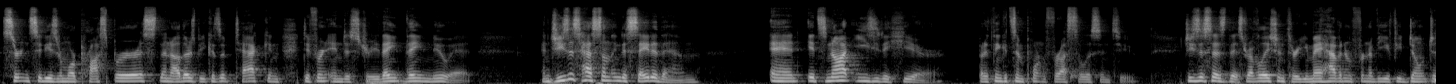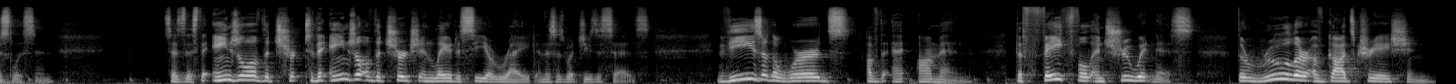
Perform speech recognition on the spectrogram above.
certain cities are more prosperous than others because of tech and different industry. They they knew it. And Jesus has something to say to them and it's not easy to hear but I think it's important for us to listen to. Jesus says this, Revelation 3, you may have it in front of you if you don't just listen. Says this, the angel of the church to the angel of the church in Laodicea write, and this is what Jesus says. These are the words of the Amen, the faithful and true witness, the ruler of God's creation.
